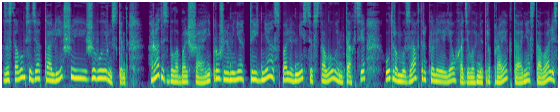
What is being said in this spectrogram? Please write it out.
за столом сидят Олеша и живой Рыскинд. Радость была большая. Они прожили у меня три дня, спали вместе в столовой на тахте. Утром мы завтракали, я уходила в метропроект, а они оставались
